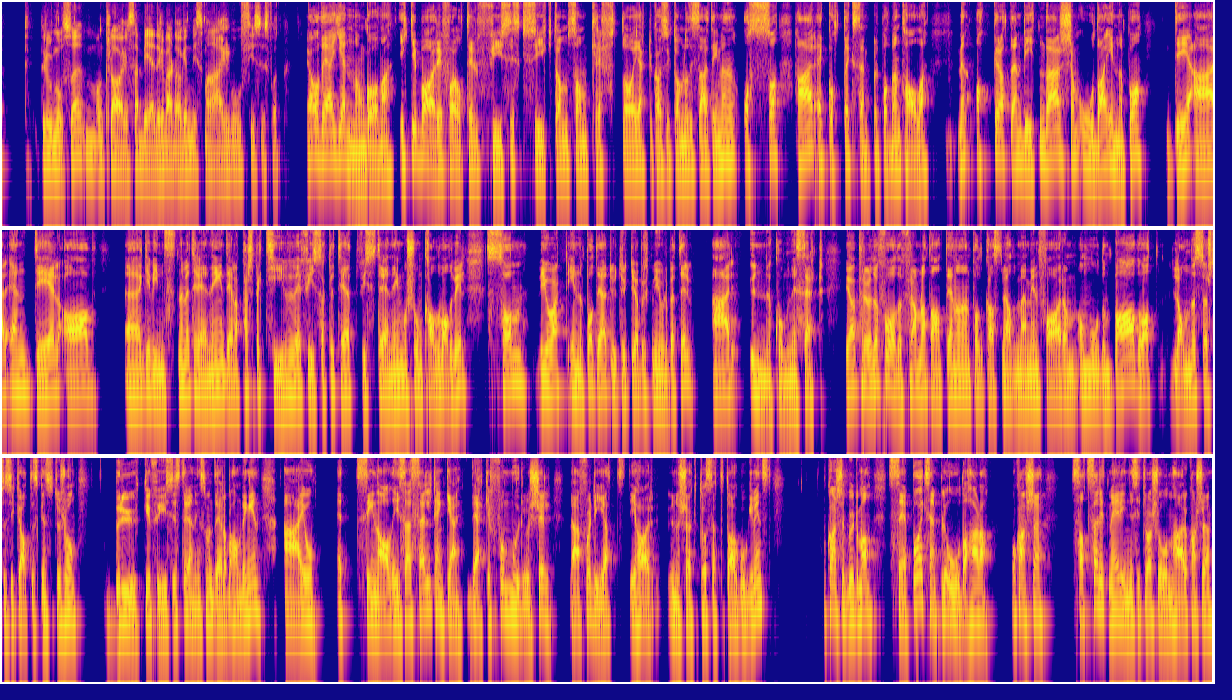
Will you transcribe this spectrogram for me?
prognose. Man klarer seg bedre i hverdagen hvis man er i god fysisk form. Ja, og det er gjennomgående. Ikke bare i forhold til fysisk sykdom som kreft og hjerte-karsykdom, og disse men også her et godt eksempel på det mentale. Men akkurat den biten der som Oda er inne på, det er en del av eh, gevinstene ved trening, en del av perspektivet ved fysisk aktivitet, fysisk trening, mosjon, kall det hva du vil, som vi jo har vært inne på, det er et uttrykk du har brukt mye, Ole Petter, er underkommunisert. Vi har prøvd å få det fram annet gjennom den podkasten vi hadde med min far om, om Modum Bad, og at landets største psykiatriske institusjon bruker fysisk trening som en del av behandlingen, er jo et signal i seg selv, tenker jeg. Det er ikke for moro skyld, det er fordi at de har undersøkt og sett at det har god gevinst. Kanskje burde man se på eksempelet Oda her, da, og kanskje satt seg litt mer inn i situasjonen her, og kanskje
